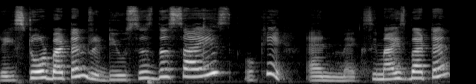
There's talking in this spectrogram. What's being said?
restore button reduces the size okay and maximize button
